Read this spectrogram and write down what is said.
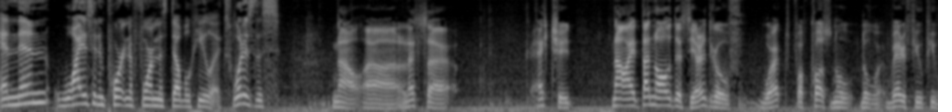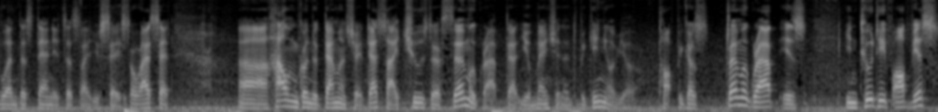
And then why is it important to form this double helix? What is this? Now, uh, let's uh, actually. Now I've done all the theoretical work. Of course, no, no, very few people understand it, just like you say. So I said, uh, how I'm going to demonstrate. That's I choose the thermograph that you mentioned at the beginning of your talk because thermograph is intuitive, obvious.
